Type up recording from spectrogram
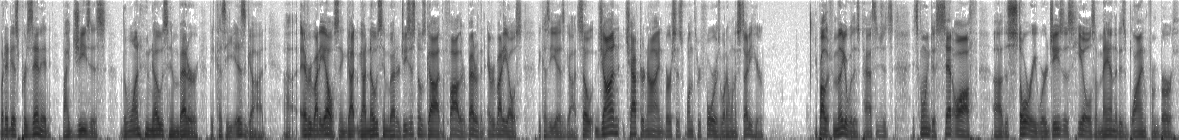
but it is presented by Jesus, the one who knows him better because he is God. Uh, everybody else, and God, God knows him better. Jesus knows God, the Father, better than everybody else because he is God. So, John chapter 9, verses 1 through 4 is what I want to study here. You're probably familiar with this passage. It's, it's going to set off uh, the story where Jesus heals a man that is blind from birth.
